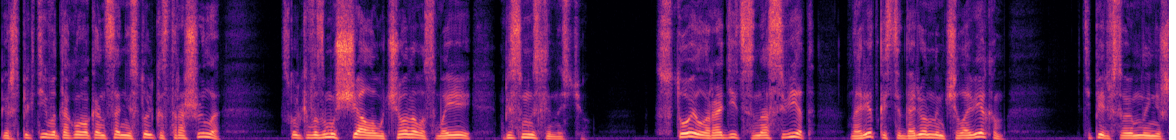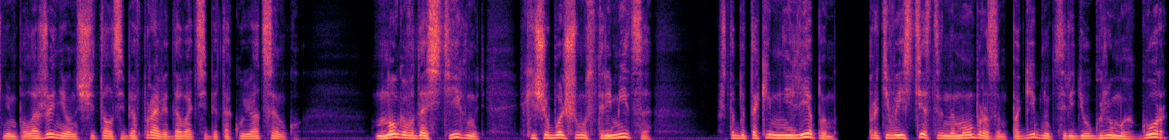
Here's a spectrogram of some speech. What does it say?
Перспектива такого конца не столько страшила, сколько возмущала ученого своей бессмысленностью. Стоило родиться на свет, на редкость одаренным человеком — Теперь в своем нынешнем положении он считал себя вправе давать себе такую оценку. Многого достигнуть, к еще большему стремиться, чтобы таким нелепым, противоестественным образом погибнуть среди угрюмых гор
